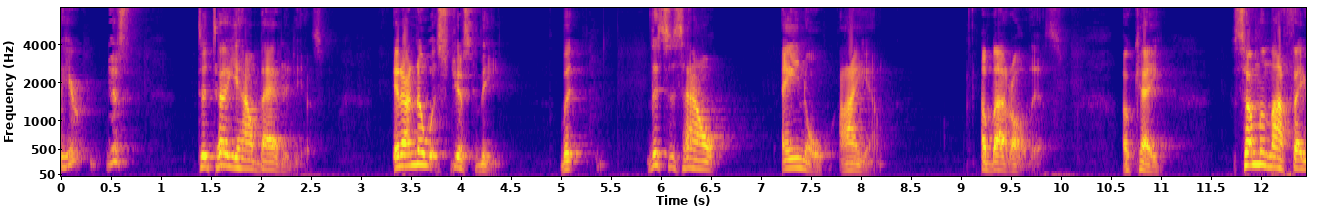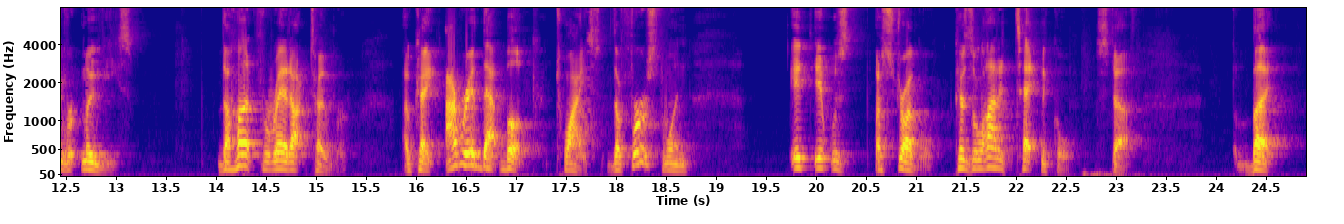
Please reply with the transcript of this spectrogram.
here, just to tell you how bad it is. And I know it's just me, but this is how anal I am about all this. Okay, some of my favorite movies The Hunt for Red October. Okay, I read that book twice. The first one, it, it was a struggle because a lot of technical stuff. But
